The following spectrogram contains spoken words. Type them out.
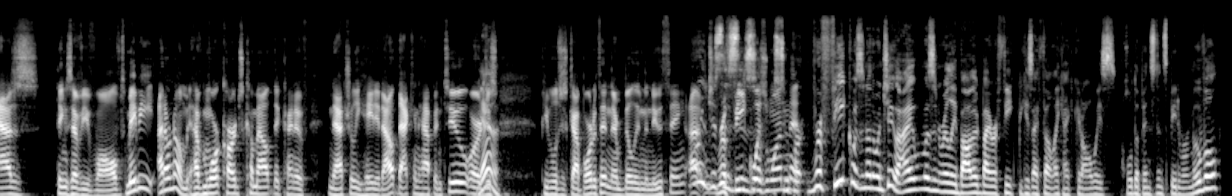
as things have evolved, maybe, I don't know, have more cards come out that kind of naturally hate it out. That can happen too. Or Yeah. just people just got bored with it and they're building the new thing. Uh, just this Rafiq was one super- that. Rafiq was another one too. I wasn't really bothered by Rafiq because I felt like I could always hold up instant speed removal.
